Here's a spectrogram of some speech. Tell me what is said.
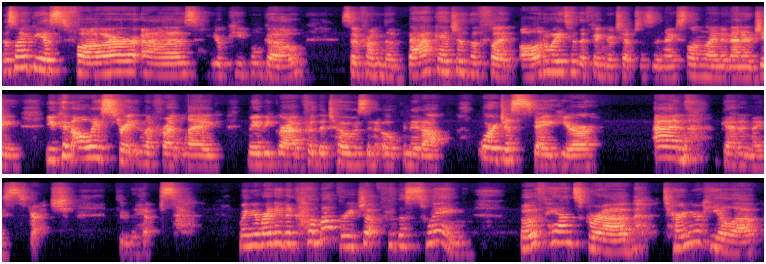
This might be as far as your people go. So from the back edge of the foot all the way to the fingertips is a nice long line of energy. You can always straighten the front leg, maybe grab for the toes and open it up, or just stay here and get a nice stretch through the hips. When you're ready to come up, reach up for the swing. Both hands grab, turn your heel up.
